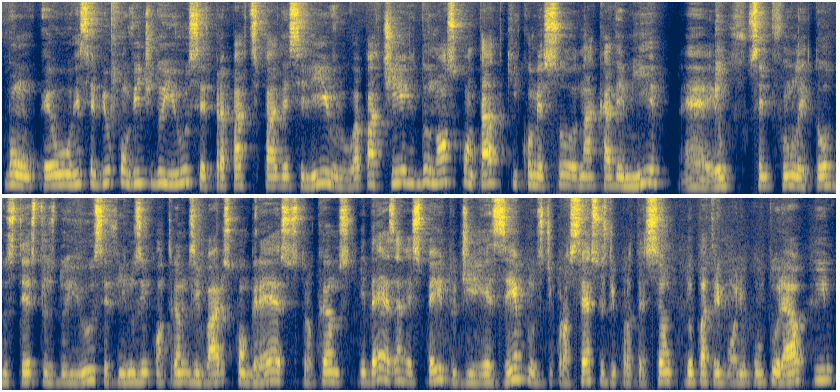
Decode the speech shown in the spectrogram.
Bom, eu recebi o convite do Youssef para participar desse livro a partir do nosso contato que começou na academia. É, eu sempre fui um leitor dos textos do Youssef e nos encontramos em vários congressos, trocamos ideias a respeito de exemplos de processos de proteção do patrimônio cultural e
